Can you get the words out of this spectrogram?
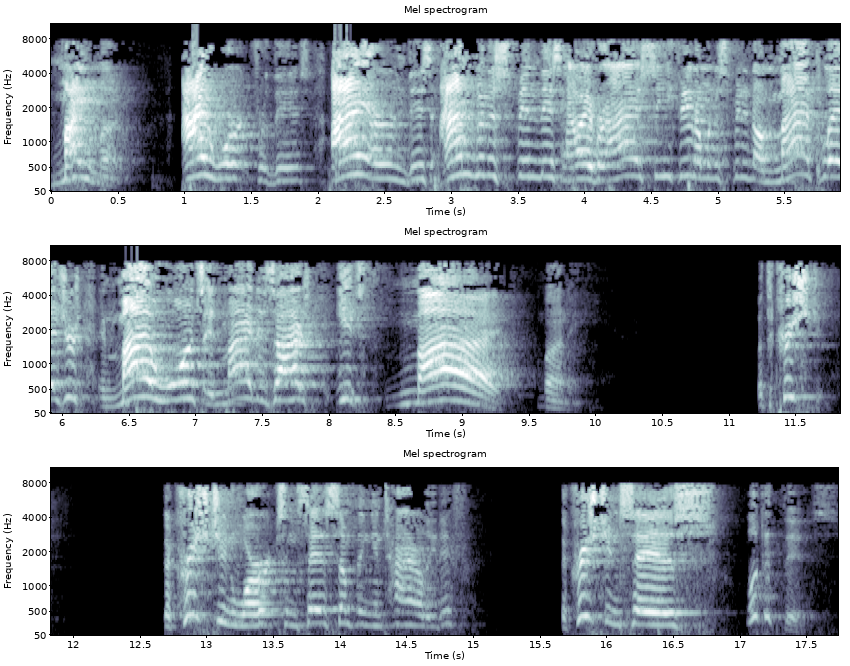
my money. I work for this. I earn this. I'm going to spend this however I see fit. I'm going to spend it on my pleasures and my wants and my desires. It's my money. But the Christian, the Christian works and says something entirely different. The Christian says, look at this.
